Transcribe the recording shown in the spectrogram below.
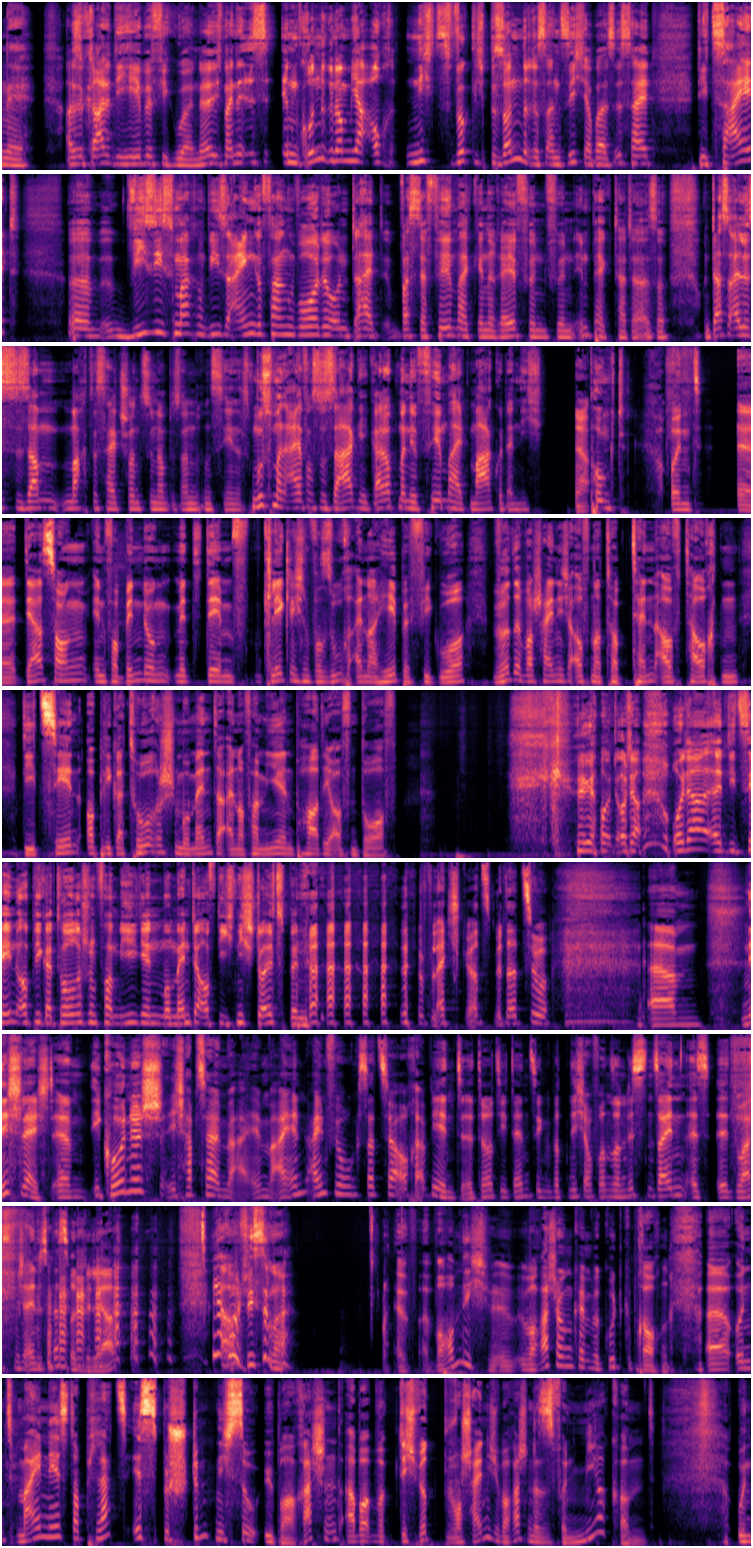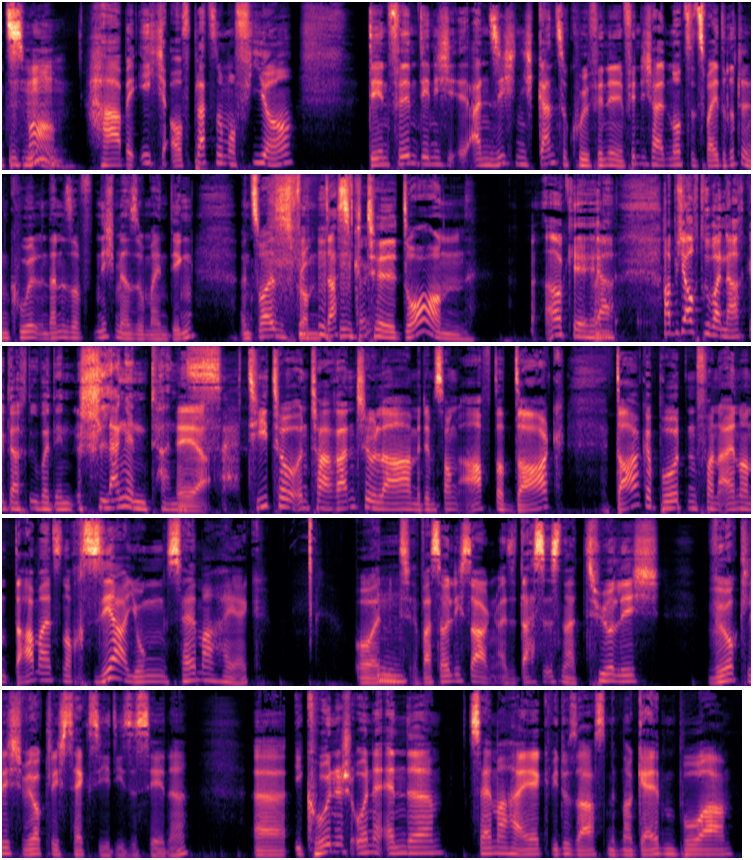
Nee, also gerade die Hebefigur, ne? Ich meine, es ist im Grunde genommen ja auch nichts wirklich Besonderes an sich, aber es ist halt die Zeit, äh, wie sie es machen, wie es eingefangen wurde und halt, was der Film halt generell für, einen- für einen Impact hatte. Also, und das alles zusammen macht es halt schon zu einer besonderen Szene. Das muss man einfach so sagen, egal ob man den Film halt mag oder nicht. Ja. Punkt. Und äh, der Song in Verbindung mit dem kläglichen Versuch einer Hebefigur würde wahrscheinlich auf einer Top 10 auftauchten, die zehn obligatorischen Momente einer Familienparty auf dem Dorf. Und, oder oder äh, die zehn obligatorischen Familienmomente, auf die ich nicht stolz bin. Vielleicht gehört's mit dazu. Ähm, nicht schlecht. Ähm, ikonisch, ich habe es ja im, im Ein Einführungssatz ja auch erwähnt. äh, Dirty Dancing wird nicht auf unseren Listen sein. Es, äh, du hast mich eines Besseren belehrt. ja, und siehst du mal. Äh, warum nicht? Äh, Überraschungen können wir gut gebrauchen. Äh, und mein nächster Platz ist bestimmt nicht so überraschend, aber dich wird wahrscheinlich überraschen, dass es von mir kommt. Und zwar Mhm. habe ich auf Platz Nummer vier den Film, den ich äh, an sich nicht ganz so cool finde, den finde ich halt nur zu zwei Dritteln cool und dann ist er nicht mehr so mein Ding. Und zwar ist es From Dusk Till Dawn. Okay, ja. Habe ich auch drüber nachgedacht, über den Schlangentanz. Ja, Tito und Tarantula mit dem Song After Dark, dargeboten von einer damals noch sehr jungen Selma Hayek. Und was soll ich sagen? Also das ist natürlich wirklich, wirklich sexy, diese Szene. Äh, ikonisch ohne Ende. Selma Hayek, wie du sagst, mit einer gelben Boa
